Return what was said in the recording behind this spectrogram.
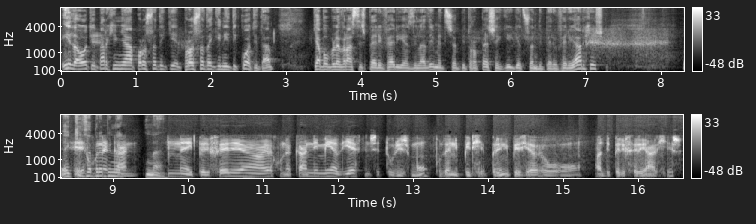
Είδα ότι υπάρχει μια πρόσφατη, πρόσφατα κινητικότητα και από πλευράς της περιφέρειας δηλαδή με τις επιτροπές εκεί και τους αντιπεριφερειάρχες. Εκεί θα πρέπει κάνει, να... Ναι. ναι, η περιφέρεια έχουν κάνει μια διεύθυνση τουρισμού που δεν υπήρχε πριν, υπήρχε ο αντιπεριφερειάρχης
